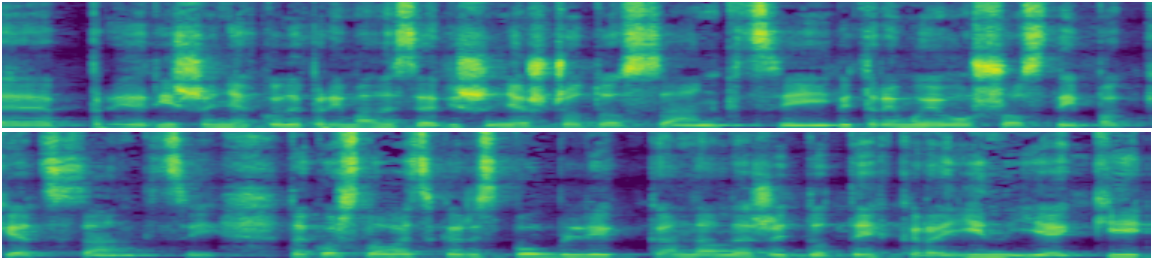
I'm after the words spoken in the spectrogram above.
е, при рішеннях, коли приймалися рішення щодо санкцій. Підтримуємо шостий пакет санкцій. Також Словацька Республіка належить до тих країн, які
